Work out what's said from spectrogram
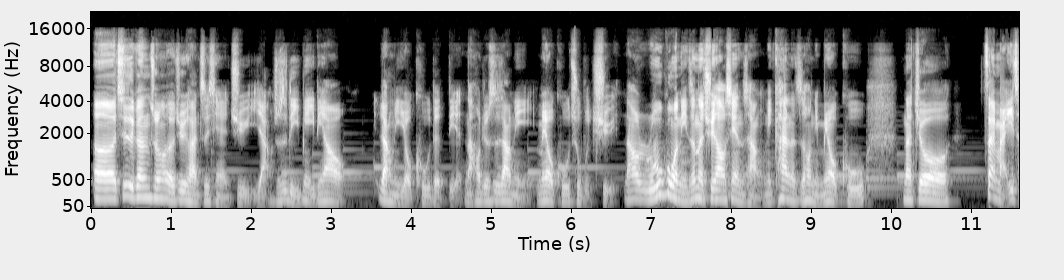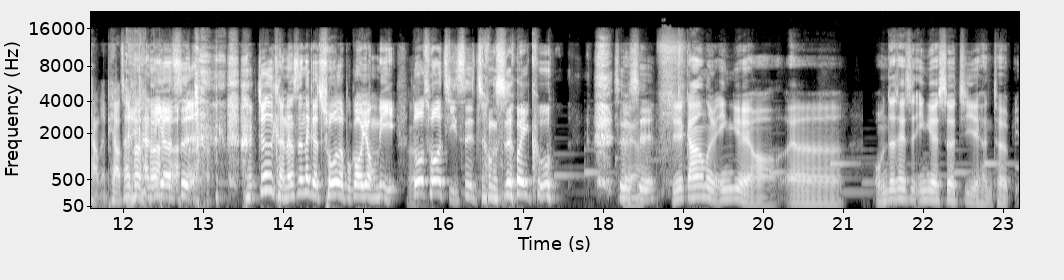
呃，其实跟春和剧团之前的剧一样，就是里面一定要。让你有哭的点，然后就是让你没有哭出不去。然后如果你真的去到现场，你看了之后你没有哭，那就再买一场的票再去看第二次。就是可能是那个戳的不够用力，多戳几次总是会哭，是不是？啊、其实刚刚那个音乐哦，呃，我们的这次音乐设计也很特别。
